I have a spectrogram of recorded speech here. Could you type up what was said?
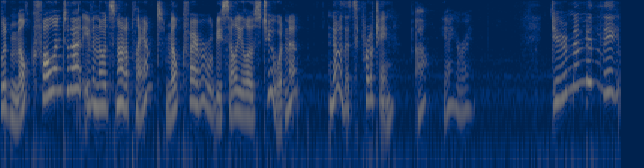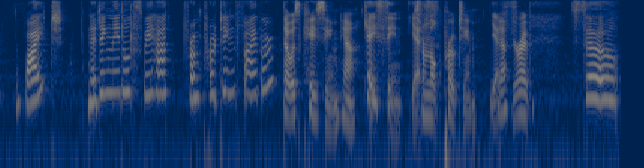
Would milk fall into that, even though it's not a plant? Milk fiber would be cellulose too, wouldn't it? No, that's protein. Oh, yeah, you're right. Do you remember the white knitting needles we had from protein fiber? That was casein. Yeah. Casein, yes. It's from milk protein. Yeah, Yes. you're right. So,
